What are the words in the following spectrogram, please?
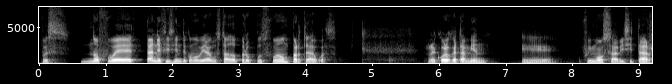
pues, no fue tan eficiente como hubiera gustado, pero pues fue un parteaguas. Recuerdo que también eh, fuimos a visitar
